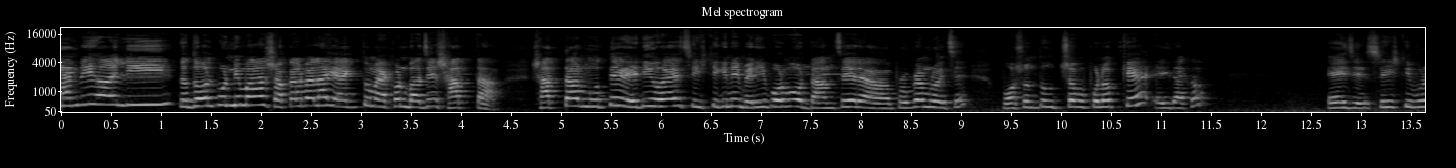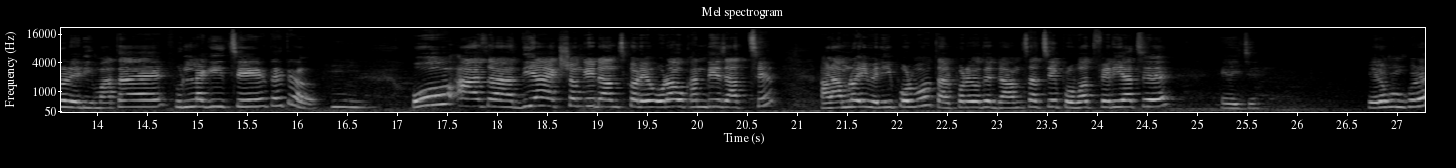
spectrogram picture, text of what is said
হ্যাপি হোলি তো দোল পূর্ণিমা সকালবেলায় একদম এখন বাজে সাতটা। সাতটার মধ্যে রেডি হয়ে সৃষ্টিকে নিয়ে বেরিয়ে পড়ব। ডান্সের প্রোগ্রাম রয়েছে। বসন্ত উৎসব উপলক্ষে। এই দেখো। এই যে সৃষ্টি পুরো রেডি মাথায় ফুল লাগিয়েছে তাই তো? ও আজ দিয়া একসঙ্গেই ডান্স করে। ওরা ওখান দিয়ে যাচ্ছে। আর আমরা এই বেরিয়ে পড়ব। তারপরে ওদের ডান্স আছে প্রভাত ফেরি আছে। এই যে। এরকম করে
